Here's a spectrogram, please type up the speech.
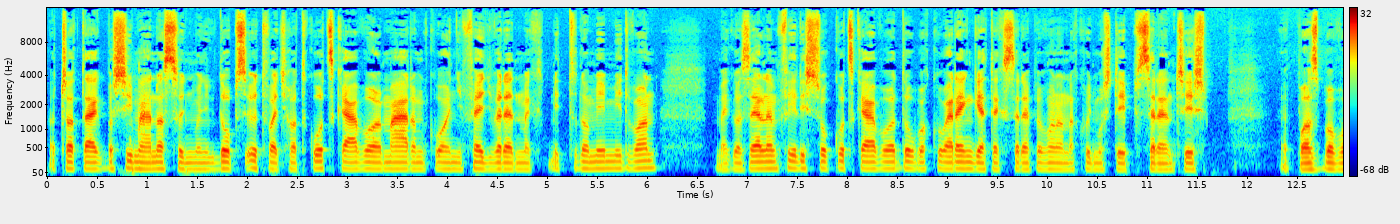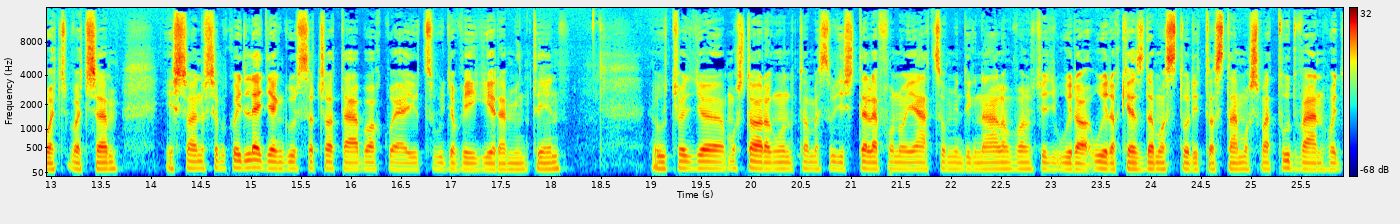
a csatákban simán az, hogy mondjuk dobsz 5 vagy 6 kockával már, amikor annyi fegyvered, meg mit tudom én mit van, meg az ellenfél is sok kockával dob, akkor már rengeteg szerepe van annak, hogy most épp szerencsés paszba, vagy, vagy sem. És sajnos, amikor egy legyengülsz a csatába, akkor eljutsz úgy a végére, mint én. Úgyhogy most arra gondoltam, ezt úgyis telefonon játszom, mindig nálam van, úgyhogy újra, újra kezdem a sztorit, aztán most már tudván, hogy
